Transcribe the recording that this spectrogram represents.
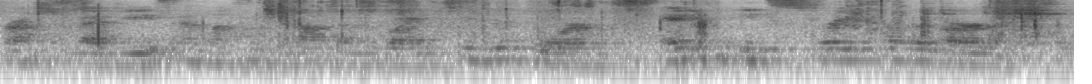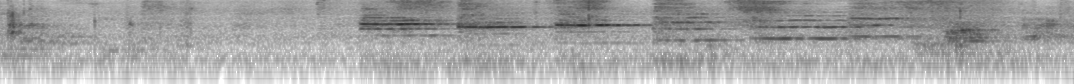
fresh veggies and lessons about them right to your door, and you can eat straight from the garden. So that's the farm back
